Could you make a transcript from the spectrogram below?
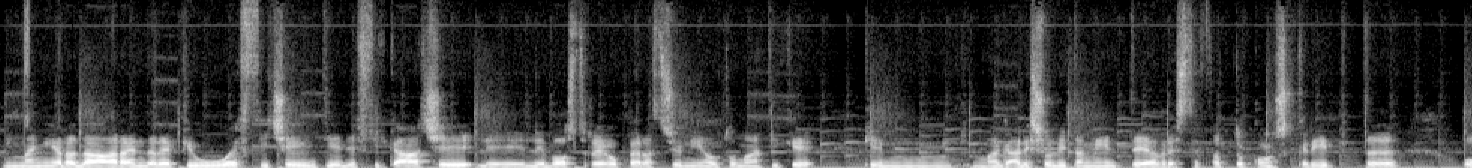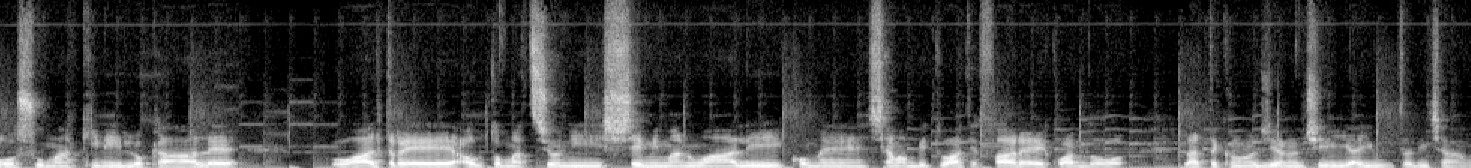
in maniera da rendere più efficienti ed efficaci le, le vostre operazioni automatiche che mh, magari solitamente avreste fatto con script o su macchine in locale o altre automazioni semi-manuali come siamo abituati a fare quando la tecnologia non ci aiuta, diciamo.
